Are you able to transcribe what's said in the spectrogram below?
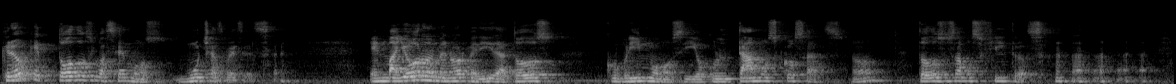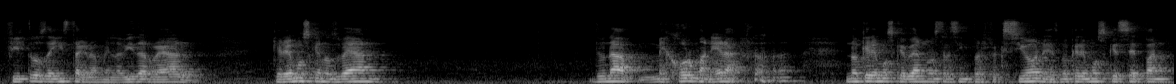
Creo que todos lo hacemos muchas veces. En mayor o en menor medida, todos cubrimos y ocultamos cosas, ¿no? Todos usamos filtros, filtros de Instagram en la vida real, Queremos que nos vean de una mejor manera. No queremos que vean nuestras imperfecciones, no queremos que sepan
